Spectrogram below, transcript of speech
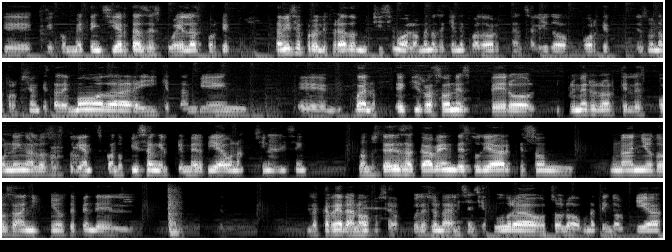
que, que cometen ciertas escuelas, porque también se ha proliferado muchísimo, a lo menos aquí en Ecuador, han salido porque es una profesión que está de moda y que también, eh, bueno, X razones, pero el primer error que les ponen a los estudiantes cuando pisan el primer día una cocina, dicen, cuando ustedes acaben de estudiar, que son un año, dos años, depende del, la carrera, ¿no? O sea, puede ser una licenciatura o solo una tecnología,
